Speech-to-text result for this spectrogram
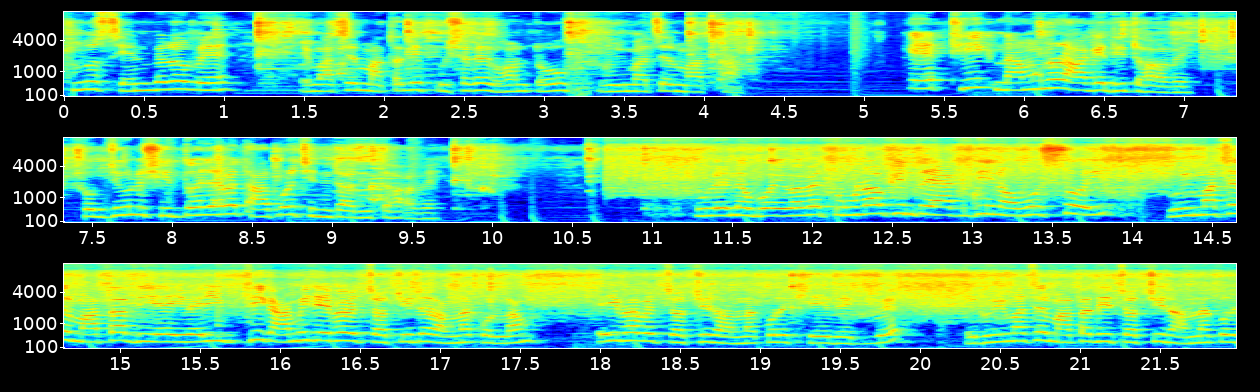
সুন্দর সেন্ট বেরোবে এই মাছের মাথা দিয়ে পুঁইশাকের ঘন্ট রুই মাছের মাথা। কে ঠিক নামানোর আগে দিতে হবে। সবজিগুলো সিদ্ধ হয়ে যাবে, তারপরে চিনিটা দিতে হবে। তুলে নেব। এভাবে তোমরাও কিন্তু একদিন অবশ্যই রুই মাছের মাথা দিয়ে এই ঠিক আমি যেভাবে চচ্চড়িটা রান্না করলাম, এইভাবে চচ্চড়ি রান্না করে খেয়ে দেখবে। রুই মাছের মাথা দিয়ে চচ্চড়ি রান্না করে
